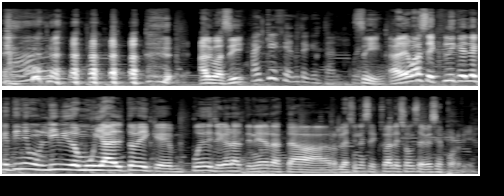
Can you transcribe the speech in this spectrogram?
Algo así. Hay que gente que está al cuento. Sí, además explica ella que tiene un líbido muy alto y que puede llegar a tener hasta relaciones sexuales 11 veces por día.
